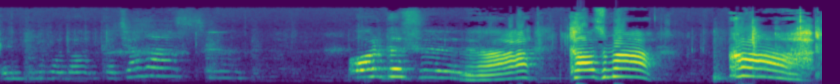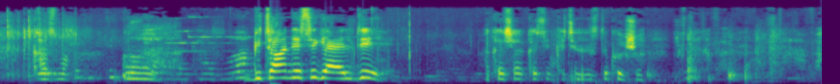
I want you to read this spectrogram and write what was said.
El Primo'dan kaçamazsın. Oradasın. Aa, kazma. Ah, kazma. Ah. Kazma. Bir tanesi geldi. Arkadaşlar kaçın kaçın hızlı koşun. Şu tarafa. Şu tarafa.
